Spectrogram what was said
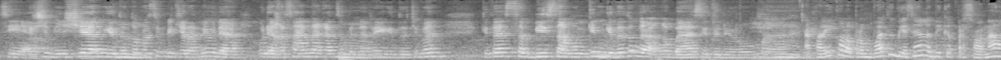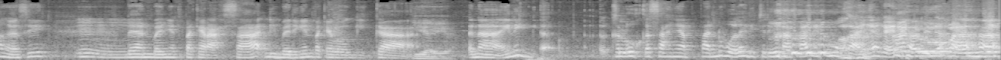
si exhibition gitu tuh pasti pikirannya udah udah ke sana kan sebenarnya gitu cuman kita sebisa mungkin kita tuh nggak ngebahas itu di rumah Hmm, apalagi kalau perempuan tuh biasanya lebih ke personal nggak sih? Mm. Dan banyak pakai rasa dibandingin pakai logika. Iya iya. Nah ini eh, keluh kesahnya Pandu boleh diceritakan itu mukanya kayak aduh panjang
